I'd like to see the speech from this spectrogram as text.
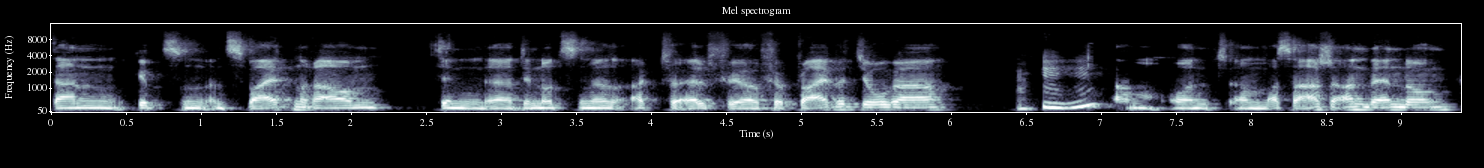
Dann gibt es einen, einen, zweiten Raum, den, äh, den nutzen wir aktuell für, für Private Yoga mhm. ähm, und ähm, Massageanwendungen.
